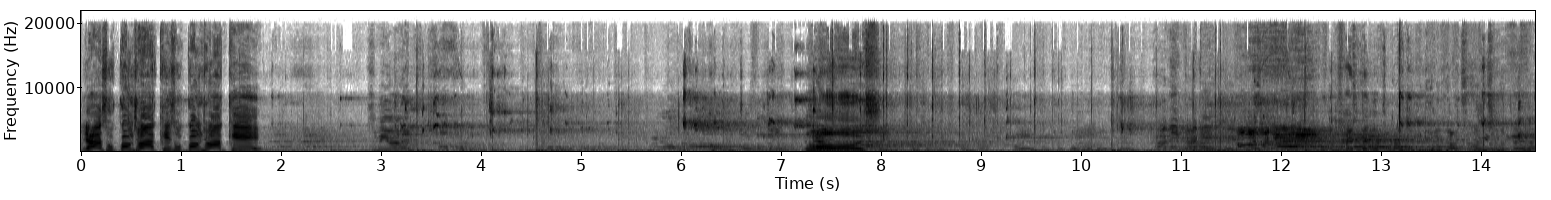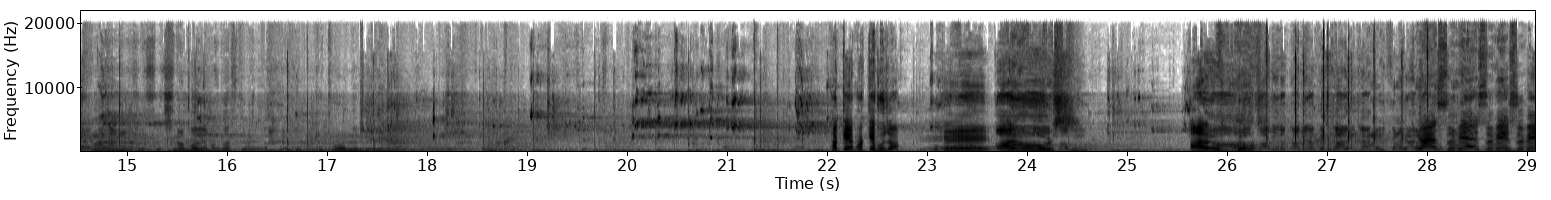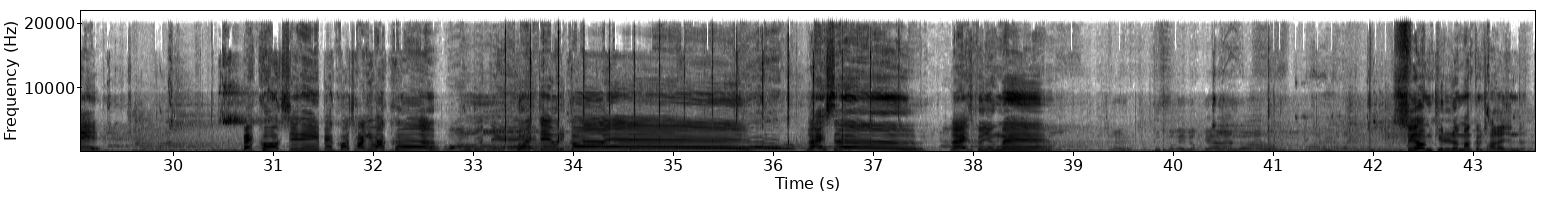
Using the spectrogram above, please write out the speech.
야 속공 정확히 속공 정확히. 원래 너무 살 빼고 좀 더 그러니까 살, 살 빼고 존나 잘 먹혔어 지난번에 만났을 때는 톡 털었는데 밖에 밖에 보자. 오케이. 아유 씨. 아유. 까비다 까비다. 괜찮아 괜찮아. 야 수비해 수비 수비 백호 확실히 백호 자기 마크. 어 굿디 굿대 우리 거 예! 나이스. 나이스 근육맨. 굿수비 몇 개나 하는 거야? 수염 기른 만큼 잘해진 듯?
